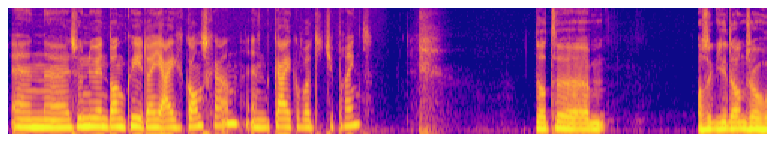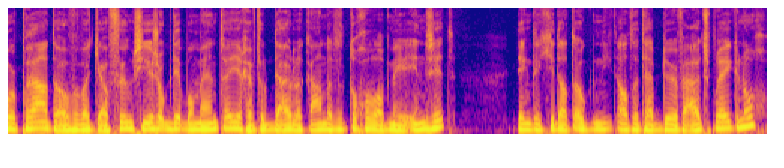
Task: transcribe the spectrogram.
En eh, zo nu en dan kun je dan je eigen kans gaan en kijken wat het je brengt. Dat, ehm, als ik je dan zo hoor praten over wat jouw functie is op dit moment. Hè, je geeft ook duidelijk aan dat er toch wel wat meer in zit. Denk dat je dat ook niet altijd hebt durven uitspreken nog.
